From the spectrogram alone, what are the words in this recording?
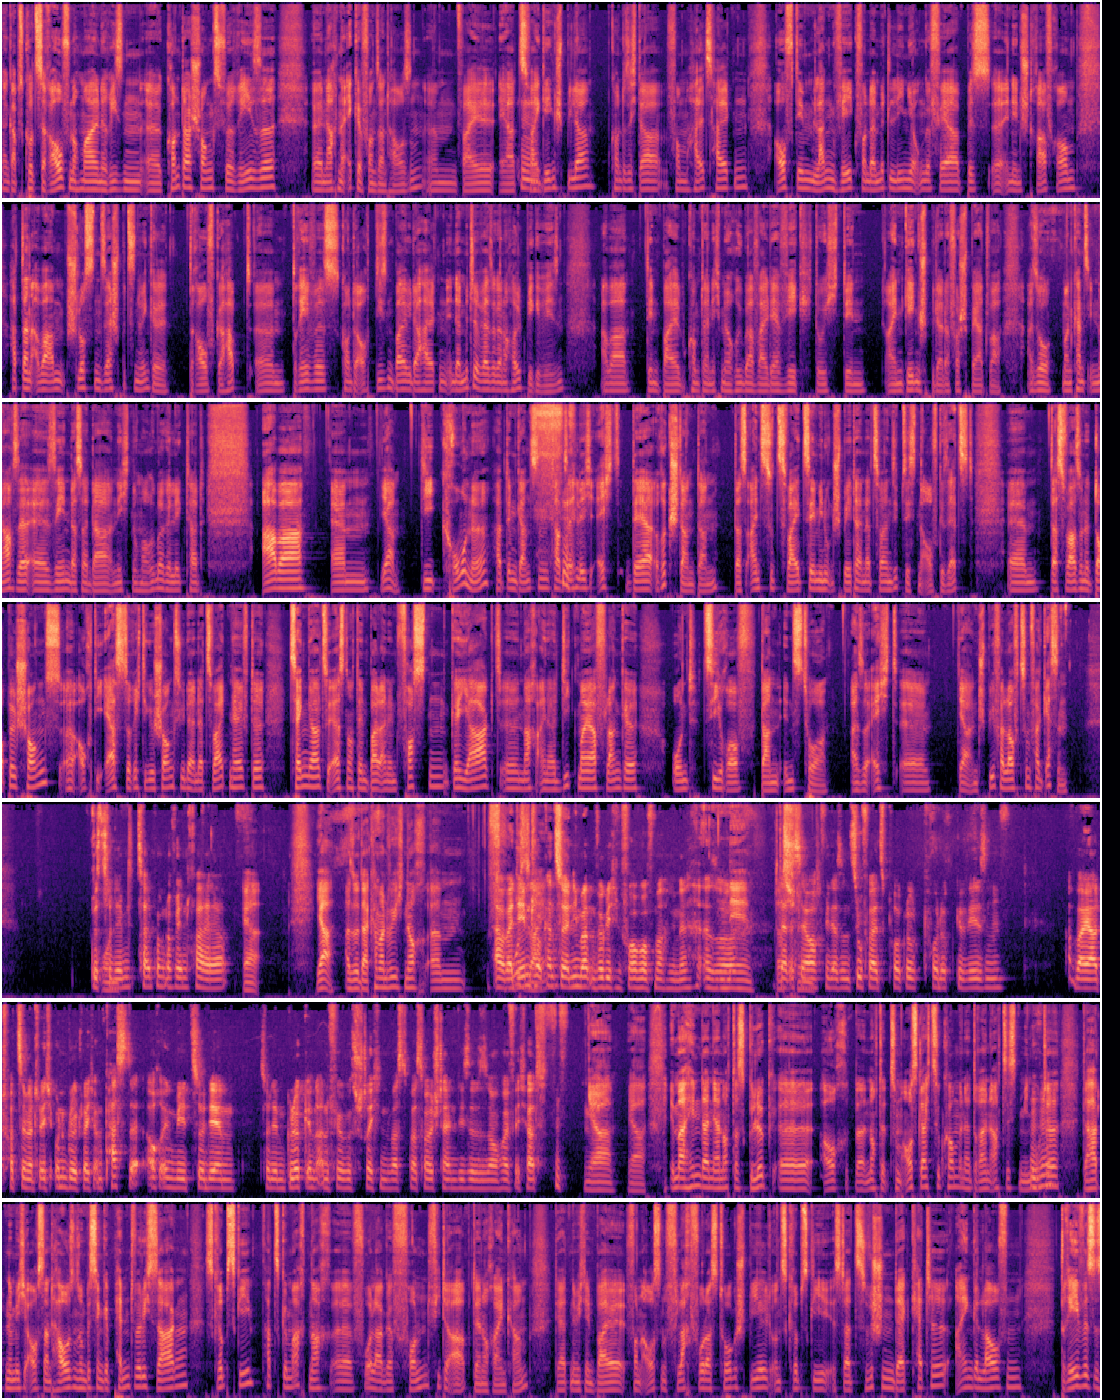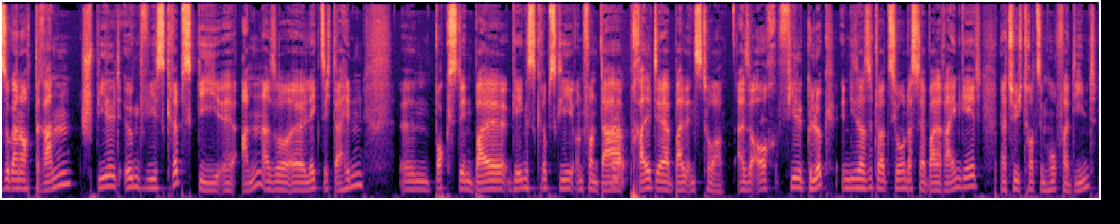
Dann gab es kurz darauf nochmal eine riesen äh, Konterchance für Rese äh, nach einer Ecke von Sandhausen, ähm, weil er zwei mhm. Gegenspieler konnte sich da vom Hals halten, auf dem langen Weg von der Mittellinie ungefähr bis äh, in den Strafraum, hat dann aber am Schluss einen sehr spitzen Winkel drauf gehabt. Ähm, Dreves konnte auch diesen Ball wieder halten. In der Mitte wäre sogar noch Holtby gewesen, aber den Ball bekommt er nicht mehr rüber, weil der Weg durch den einen Gegenspieler da versperrt war. Also man kann es ihm nachsehen, dass er da nicht nochmal rübergelegt hat. Aber ähm, ja, die Krone hat dem Ganzen tatsächlich echt der Rückstand dann, das 1 zu 2 zehn Minuten später in der 72. aufgesetzt. Ähm, das war so eine Doppelchance, äh, auch die erste richtige Chance wieder in der zweiten Hälfte. Zenga zuerst noch den Ball an den Pfosten gejagt, äh, nach einer Diekmeyer-Flanke und Zirov dann ins Tor. Also echt, äh, ja, ein Spielverlauf zum Vergessen. Bis und, zu dem Zeitpunkt auf jeden Fall, ja. Ja. Ja, also da kann man wirklich noch ähm, aber bei dem sein. Tor kannst du ja niemandem wirklich einen Vorwurf machen, ne? Also, nee, Das, das ist ja auch wieder so ein Zufallsprodukt gewesen. Aber ja, trotzdem natürlich unglücklich und passt auch irgendwie zu dem, zu dem Glück in Anführungsstrichen, was, was Holstein diese Saison häufig hat. Ja, ja. Immerhin dann ja noch das Glück, äh, auch noch zum Ausgleich zu kommen in der 83. Minute. Mhm. Da hat nämlich auch Sandhausen so ein bisschen gepennt, würde ich sagen. Skripski hat's gemacht nach äh, Vorlage von Fiete Arp, der noch reinkam. Der hat nämlich den Ball von außen flach vor das Tor gespielt und Skripski ist da zwischen der Kette eingelaufen. Dreves ist sogar noch dran, spielt irgendwie Skripski äh, an, also äh, legt sich dahin, ähm, boxt den Ball gegen Skripski und von da ja. prallt der Ball ins Tor. Also auch viel Glück in dieser Situation, dass der Ball reingeht. Natürlich trotzdem hoch verdient.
